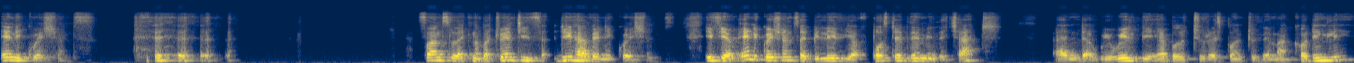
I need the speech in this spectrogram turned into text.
Any questions? Sounds like number 20 is, do you have any questions? If you have any questions, I believe you have posted them in the chat and uh, we will be able to respond to them accordingly.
